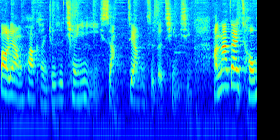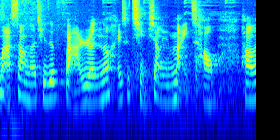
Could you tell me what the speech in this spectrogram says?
爆量的话可能就是千亿以上这样子的情形。好，那在筹码上呢，其实法人呢还是倾向于买超。好。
